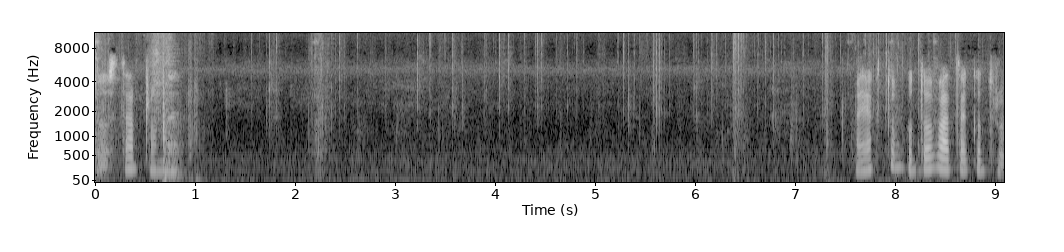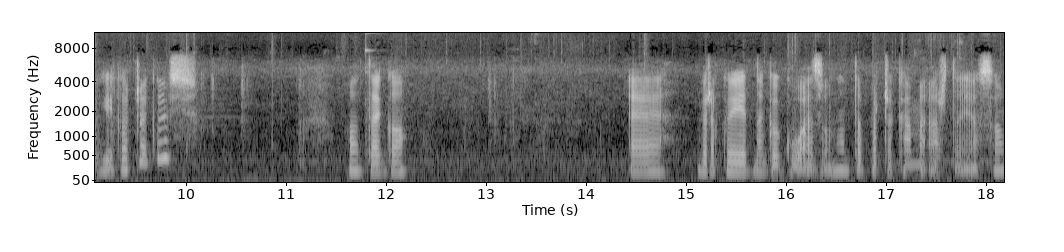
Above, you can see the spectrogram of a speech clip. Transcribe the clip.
Dostarczony. A jak tu budowa tego drugiego czegoś? O tego. E, brakuje jednego głazu. No to poczekamy aż doniosą.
